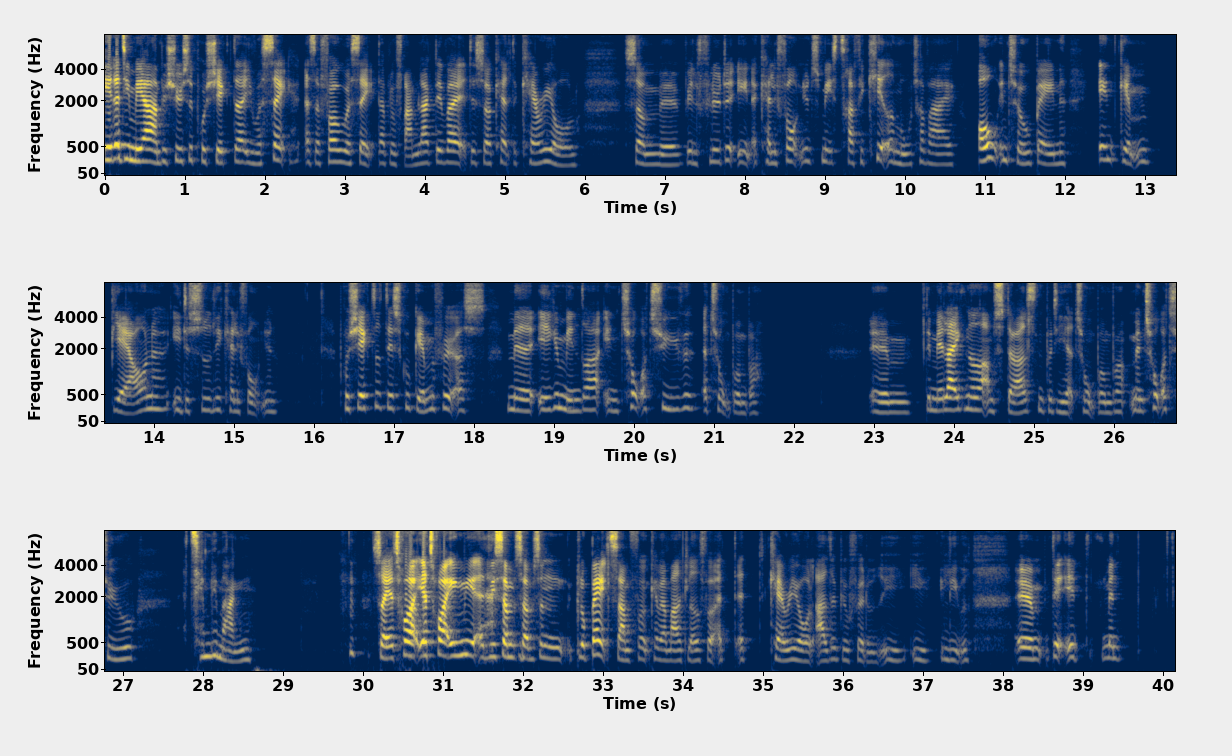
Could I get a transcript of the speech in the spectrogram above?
Et af de mere ambitiøse projekter i USA, altså for USA, der blev fremlagt, det var det såkaldte Carry-All, som øh, vil flytte en af Kaliforniens mest trafikerede motorveje og en togbane ind gennem bjergene i det sydlige Kalifornien. Projektet det skulle gennemføres med ikke mindre end 22 atombomber. Øhm, det melder ikke noget om størrelsen på de her atombomber, men 22 er temmelig mange. Så jeg tror, jeg tror egentlig, at vi som, som sådan globalt samfund kan være meget glade for, at, at Carry All aldrig blev ført ud i, i, i livet. Øhm, det et, men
